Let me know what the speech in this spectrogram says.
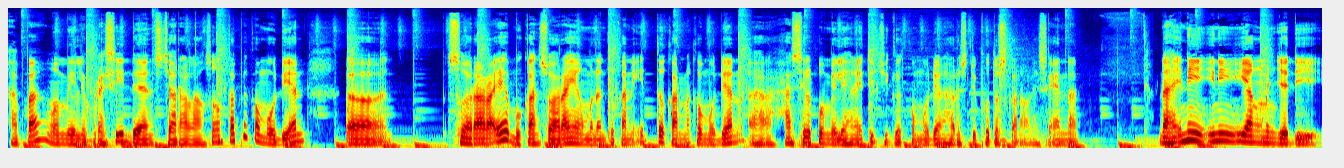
apa memilih presiden secara langsung tapi kemudian uh, suara rakyat bukan suara yang menentukan itu karena kemudian uh, hasil pemilihan itu juga kemudian harus diputuskan oleh senat. Nah, ini ini yang menjadi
